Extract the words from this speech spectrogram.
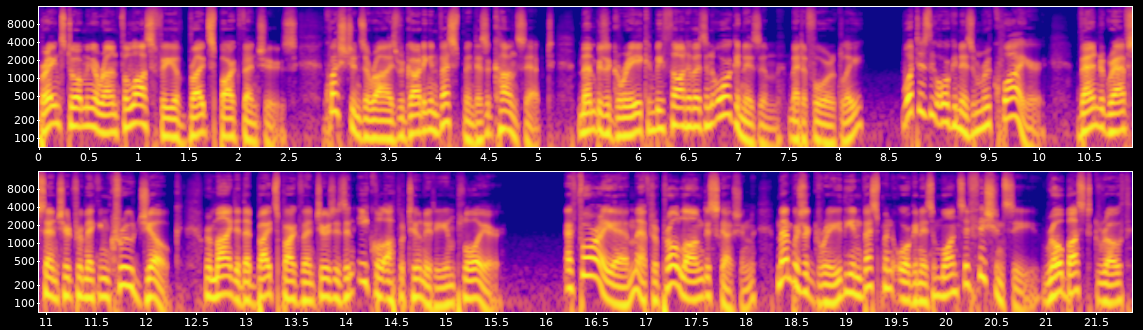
brainstorming around philosophy of Bright Spark Ventures. Questions arise regarding investment as a concept. Members agree it can be thought of as an organism, metaphorically. What does the organism require? Vandergraff censured for making crude joke, reminded that Bright Spark Ventures is an equal opportunity employer. At 4 a.m., after prolonged discussion, members agree the investment organism wants efficiency, robust growth,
